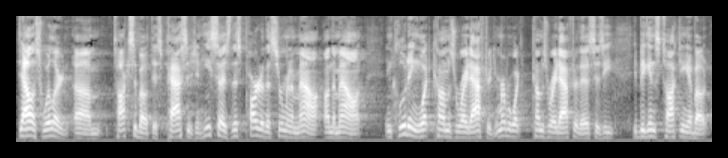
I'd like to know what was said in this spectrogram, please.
Dallas Willard um, talks about this passage, and he says this part of the Sermon on the Mount including what comes right after. Do you remember what comes right after this? Is he, he begins talking about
